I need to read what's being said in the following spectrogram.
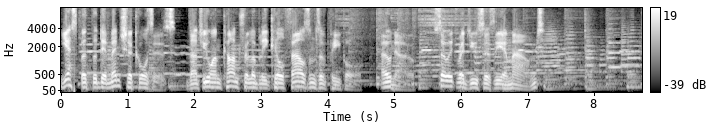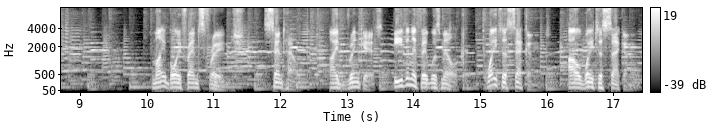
Yes but the dementia causes that you uncontrollably kill thousands of people. Oh no. So it reduces the amount? My boyfriend's fridge. Sent help. I'd drink it, even if it was milk. Wait a second. I'll wait a second.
